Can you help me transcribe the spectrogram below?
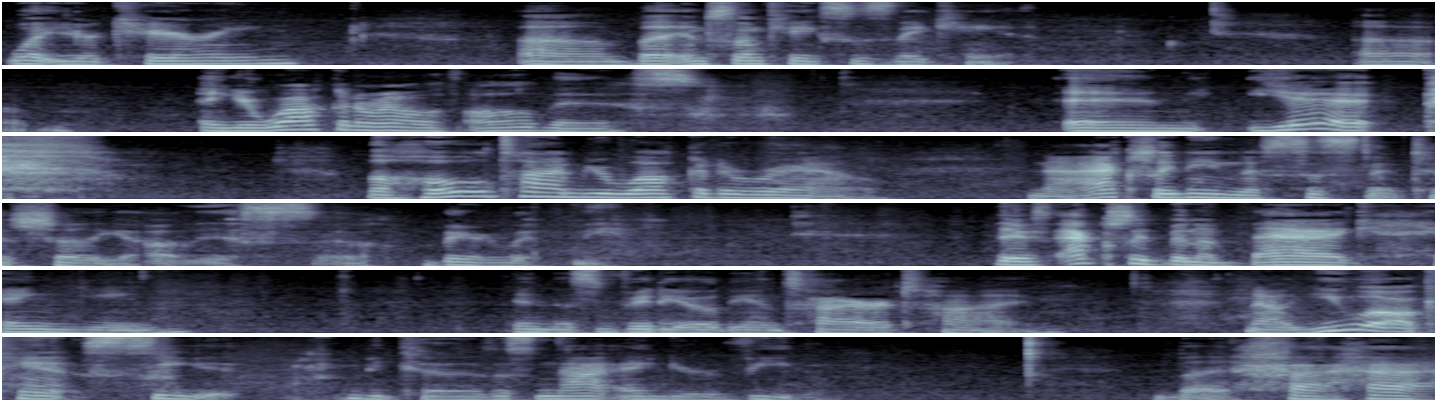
what you're carrying, um, but in some cases they can. Um, and you're walking around with all this, and yet the whole time you're walking around. Now, I actually need an assistant to show you all this, so bear with me. There's actually been a bag hanging in this video the entire time. Now, you all can't see it because it's not in your view. But ha ha,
